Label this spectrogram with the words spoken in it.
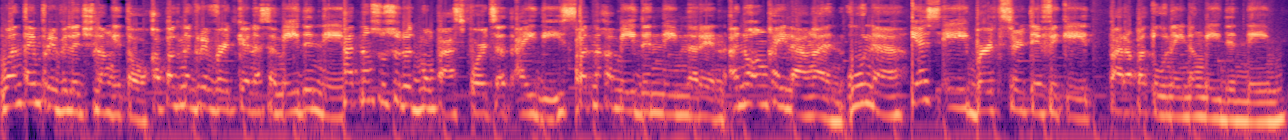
one-time privilege lang ito. Kapag nag-revert ka na sa maiden name, lahat ng susunod mong passports at IDs, dapat naka-maiden name na rin. Ano ang kailangan? Una, PSA birth certificate para patunay ng maiden name.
